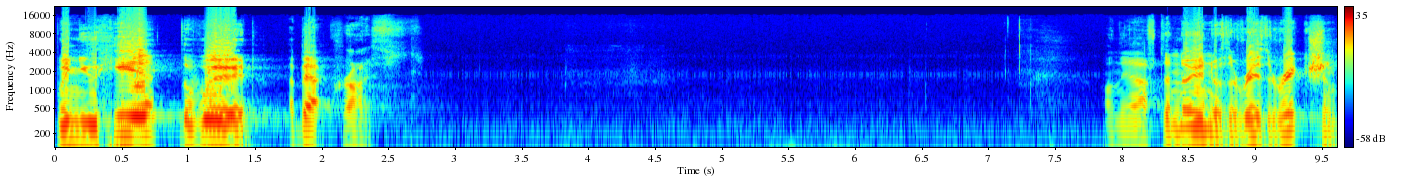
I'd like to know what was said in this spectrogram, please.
When you hear the word about Christ, on the afternoon of the resurrection,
